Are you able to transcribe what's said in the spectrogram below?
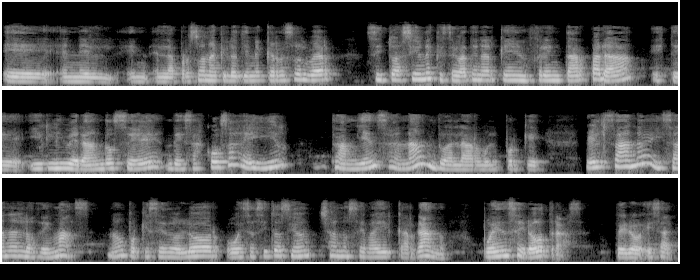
eh, en, el, en, la persona que lo tiene que resolver situaciones que se va a tener que enfrentar para este, ir liberándose de esas cosas e ir también sanando al árbol, porque él sana y sanan los demás, ¿no? Porque ese dolor o esa situación ya no se va a ir cargando. Pueden ser otras, pero esa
